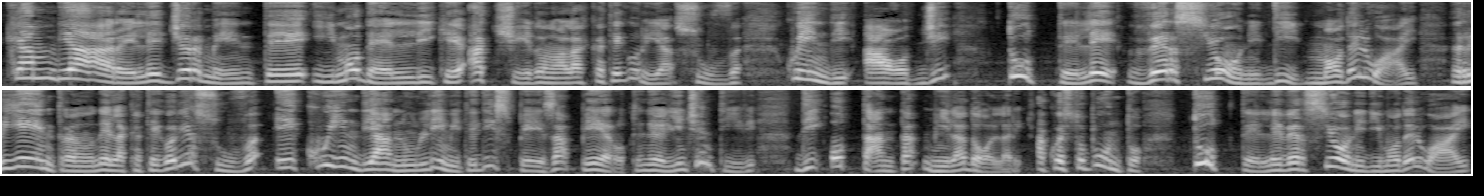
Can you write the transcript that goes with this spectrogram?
cambiare leggermente i modelli che accedono alla categoria SUV. Quindi a oggi tutte le versioni di Model Y rientrano nella categoria SUV e quindi hanno un limite di spesa per ottenere gli incentivi di 80.000 dollari. A questo punto tutte le versioni di Model Y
